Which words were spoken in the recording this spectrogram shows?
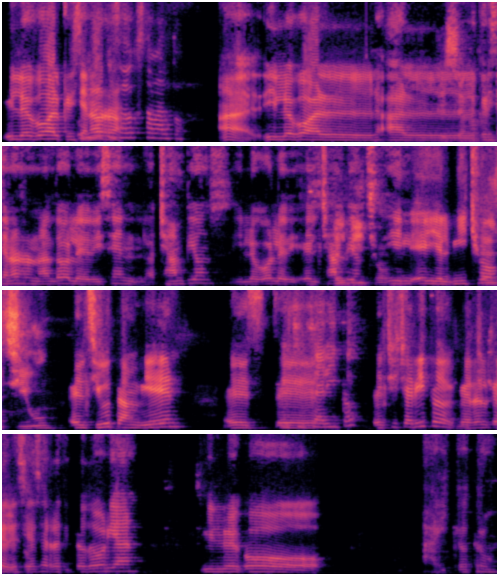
Y luego al Cristiano Ronaldo. que estaba alto. Ah, y luego al, al Cristiano. Ronaldo le dicen la Champions, y luego le, el Champions, y, el bicho. El Siu. El Siu también. Este, el Chicharito. El Chicharito, que era el que decía hace ratito Dorian. Y luego. Ay, ¿qué otro?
